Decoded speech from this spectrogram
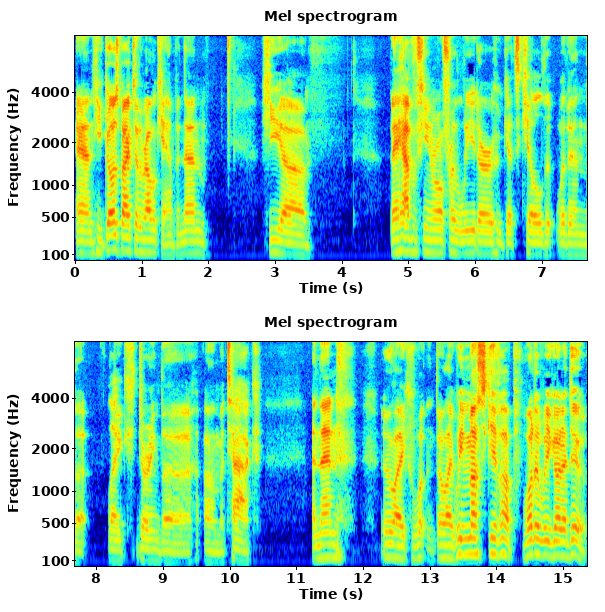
And he goes back to the rebel camp, and then he, uh, they have a funeral for the leader who gets killed within the, like, during the um, attack. And then they're like, what? They're like, we must give up. What are we gonna do?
